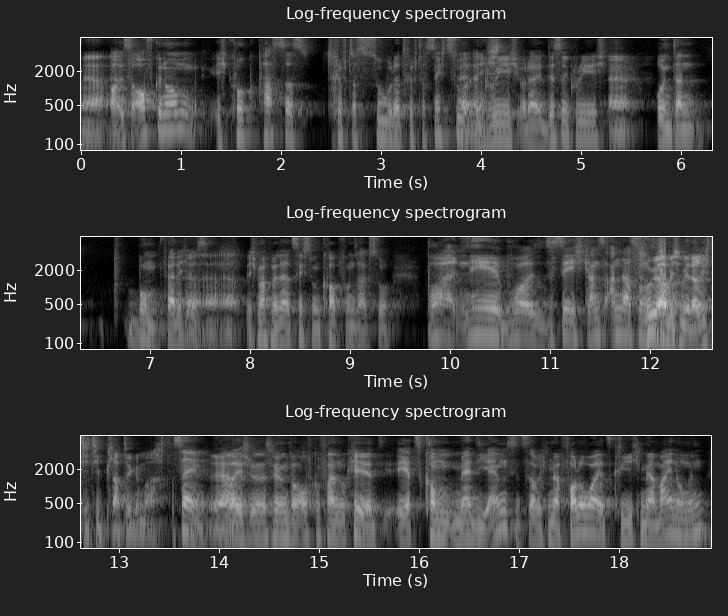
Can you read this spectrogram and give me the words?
ja, ist aufgenommen, ich guck, passt das, trifft das zu oder trifft das nicht zu, Ja, nicht. agree ich oder disagree ich. Ja. Und dann, bumm, fertig ist. ja, ja. Ich mache mir da jetzt nicht so einen Kopf und sag so, boah, nee, boah, das sehe ich ganz anders. Früher so. habe ich mir da richtig die Platte gemacht. Same. Ja. Aber ich, ist mir irgendwann aufgefallen, okay, jetzt, jetzt kommen mehr DMs, jetzt habe ich mehr Follower, jetzt kriege ich mehr Meinungen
